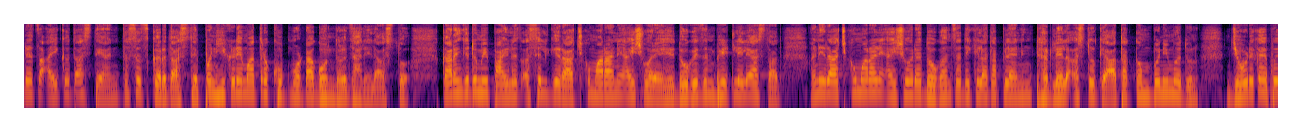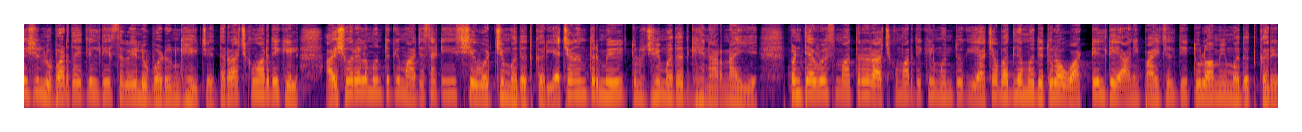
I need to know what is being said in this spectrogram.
बरेच ऐकत असते आणि तसंच करत असते. पण इकडे मात्र खूप मोठा गोंधळ झालेला असतो. कारण की तुम्ही पाहिलंच असेल की राजकुमार आणि ऐश्वर्या हे दोघेजण भेटलेले असतात. आणि राजकुमार आणि ऐश्वर्या दोघांचा देखील आता प्लॅनिंग ठरलेला असतो की आता कंपनीमधून जेवढे काही पैसे लुबाडता येतील ते सगळे लुबाडून घ्यायचे. तर राजकुमार देखील ऐश्वर्याला म्हणतो की माझ्यासाठी शेवटची मदत कर. याच्यानंतर मी तुझी मदत घेणार नाही आहे पण त्यावेळेस मात्र राजकुमार देखील म्हणतो की याच्या बदल्यामध्ये तुला वाटेल ते आणि पाहिजे ती तुला मी मदत करेल.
